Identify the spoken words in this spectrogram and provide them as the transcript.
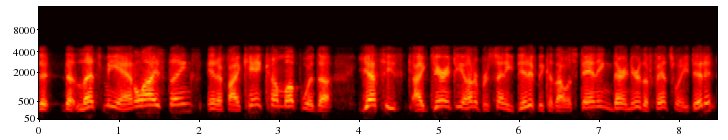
that that lets me analyze things, and if I can't come up with a yes, he's I guarantee 100% he did it because I was standing there near the fence when he did it.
